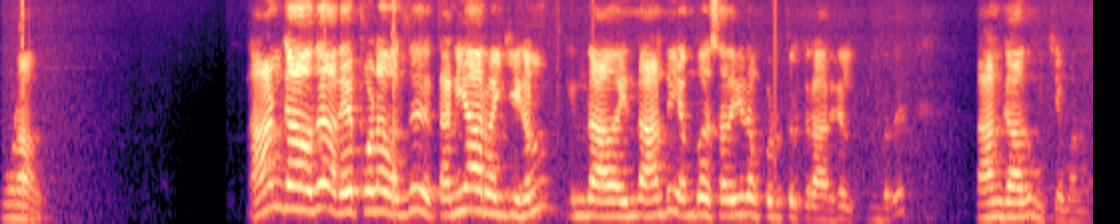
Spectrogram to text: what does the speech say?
மூணாவது. நான்காவது அதே போல வந்து தனியார் வங்கிகள் இந்த இந்த ஆண்டு எண்பது சதவீதம் கொடுத்திருக்கிறார்கள் என்பது நான்காவது முக்கியமானது.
